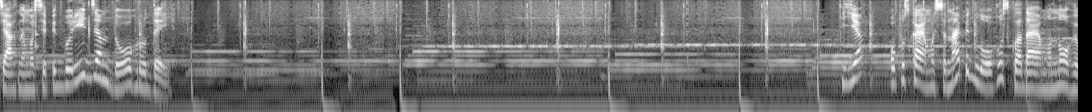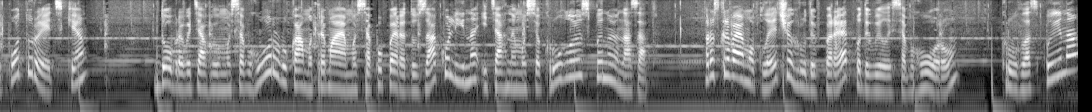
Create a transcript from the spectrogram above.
Тягнемося підборіддям до грудей. Є. Опускаємося на підлогу, складаємо ноги по-турецьки. Добре витягуємося вгору, руками тримаємося попереду за коліна і тягнемося круглою спиною назад. Розкриваємо плечі, груди вперед, подивилися вгору. Кругла спина,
